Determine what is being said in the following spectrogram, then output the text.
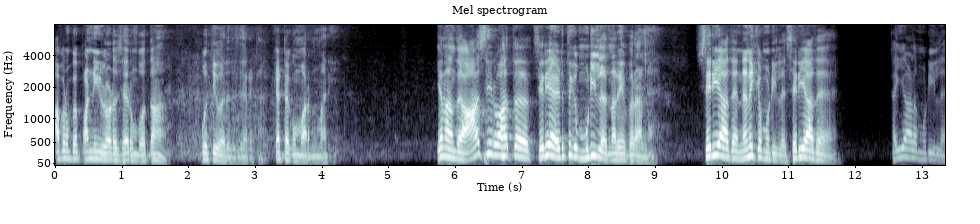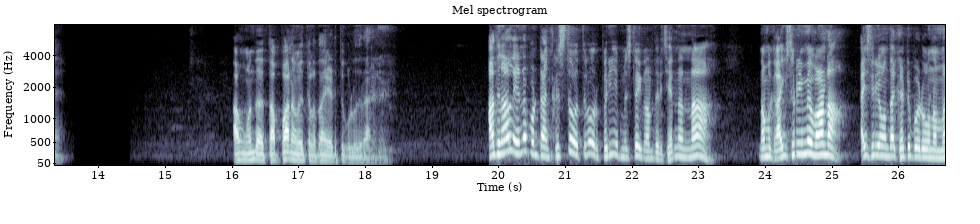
அப்புறம் போய் பன்னிகளோட சேரும்போது தான் புத்தி வருது சரிட்டா. கெட்ட குமாரன் மாதிரி. ஏன்னா அந்த ஆசீர்வாதத்தை சரியாக எடுத்துக்க முடியல நிறைய பேரால். சரியா அதை நினைக்க முடியல. சரியாத கையாள முடியல. அவங்க வந்து தப்பான விதத்தில் தான் எடுத்துக்கொள்கிறார்கள். அதனால என்ன பண்ணிட்டாங்க? கிறிஸ்தவத்தில் ஒரு பெரிய மிஸ்டேக் நடந்துருச்சு. என்னென்னா நமக்கு ஐஸ்வர்யமே வேண்டாம். ஐஸ்வர்யம் வந்தால் கெட்டு போயிடுவோம் நம்ம.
